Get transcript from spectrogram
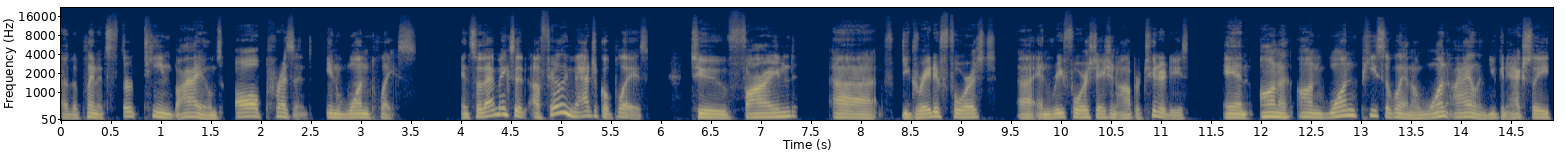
the planet's thirteen biomes all present in one place, and so that makes it a fairly magical place to find uh, degraded forest uh, and reforestation opportunities. And on a, on one piece of land, on one island, you can actually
